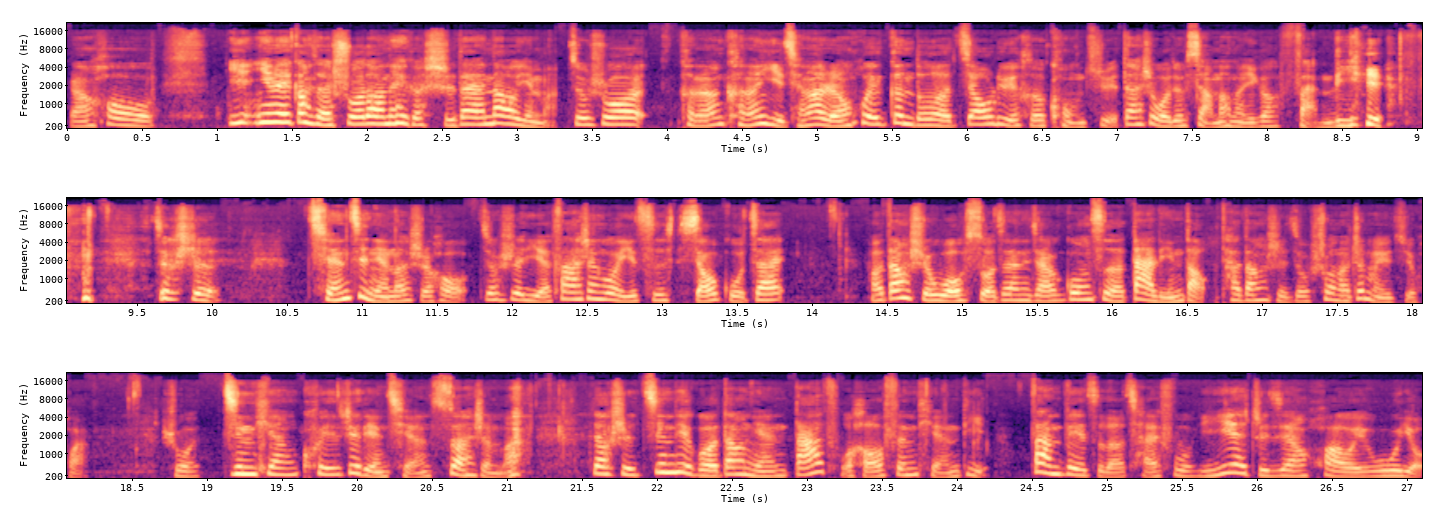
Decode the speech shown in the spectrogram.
然后，因因为刚才说到那个时代烙印嘛，就是说。可能可能以前的人会更多的焦虑和恐惧，但是我就想到了一个反例，就是前几年的时候，就是也发生过一次小股灾，然后当时我所在那家公司的大领导，他当时就说了这么一句话，说今天亏这点钱算什么？要是经历过当年打土豪分田地，半辈子的财富一夜之间化为乌有，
